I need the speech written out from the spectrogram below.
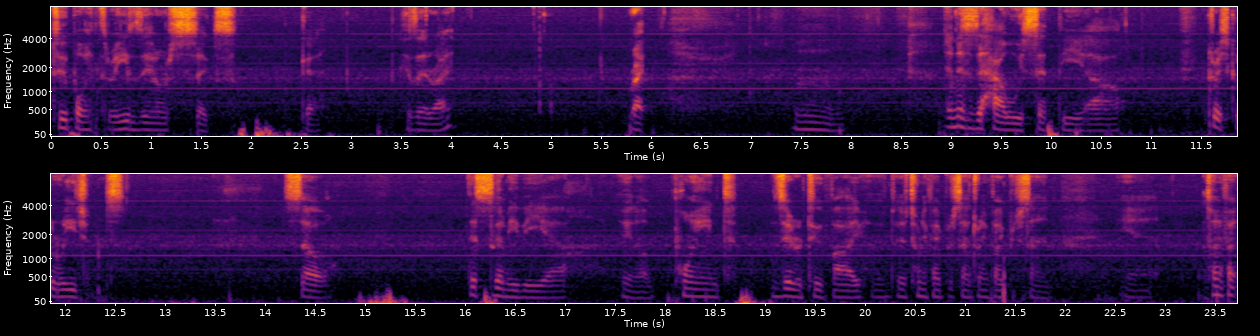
2.306 okay. Is that right? Right. Mm. and this is how we set the uh, critical regions. So this is going to be the uh, you know point 0.025 25 percent 25 percent. Yeah. 25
